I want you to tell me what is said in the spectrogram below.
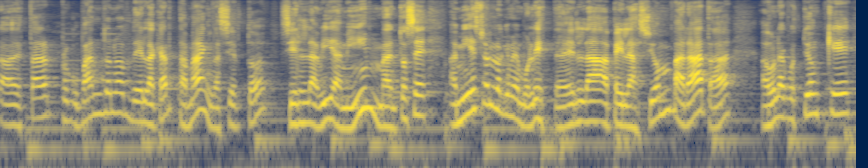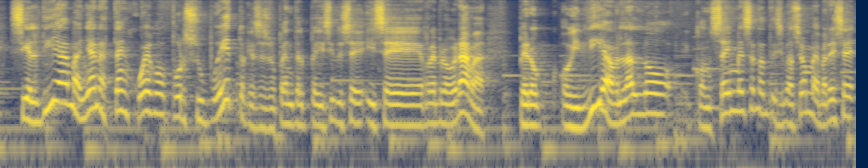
a estar, preocupándonos de la Carta Magna, ¿cierto? Si es la vida misma. Entonces, a mí eso es lo que me molesta, es la apelación barata a una cuestión que si el día de mañana está en juego, por supuesto que se suspende el plebiscito y se, reprograma. Pero hoy día hablarlo con seis meses de anticipación me parece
